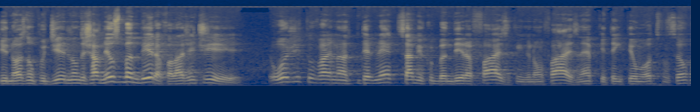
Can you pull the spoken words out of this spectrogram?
que nós não podíamos, ele não deixava nem os bandeiras falar, a gente... Hoje tu vai na internet, sabe o que o bandeira faz, o que não faz, né? Porque tem que ter uma outra função.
